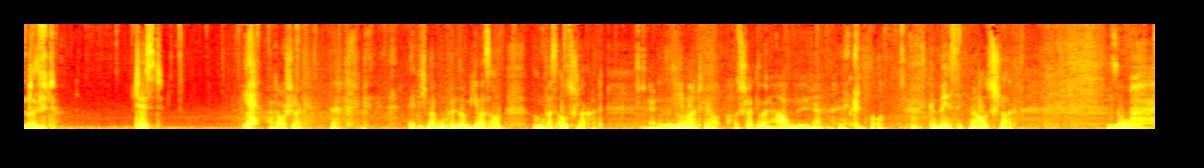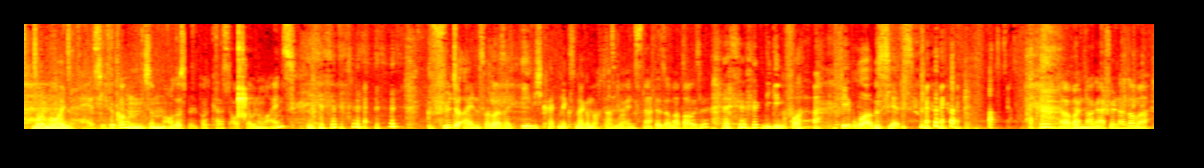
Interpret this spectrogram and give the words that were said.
Läuft. Test. Ja, Hat Ausschlag. endlich mal gut, wenn irgendjemand aus, irgendwas Ausschlag hat. Ja, das ist Jemand, so ne? Au- Ausschlag, den man haben will. Ne? genau. Gemäßigten Ausschlag. So, Moin, moin. herzlich willkommen zum Autospirit Podcast, Ausgabe Nummer 1. Gefühlte Eins, weil wir seit Ewigkeiten nichts mehr gemacht haben. Ne? Eins nach der Sommerpause. Die ging von Februar bis jetzt. Ja, war ein langer, schöner Sommer.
